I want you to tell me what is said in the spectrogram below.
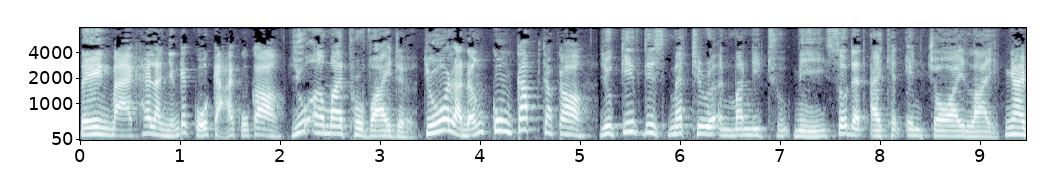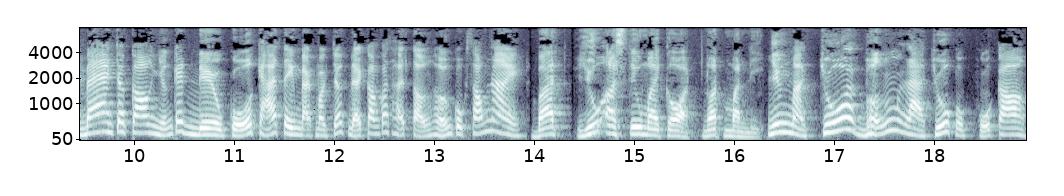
tiền bạc hay là những cái của cải của con. You are my provider. Chúa là đấng cung cấp cho con. You give this material and money to me so that I can enjoy life. Ngài ban cho con những cái điều của cải tiền bạc vật chất để con có thể tận hưởng cuộc sống này. But you are still my God, not money. Nhưng mà Chúa vẫn là Chúa của của con,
